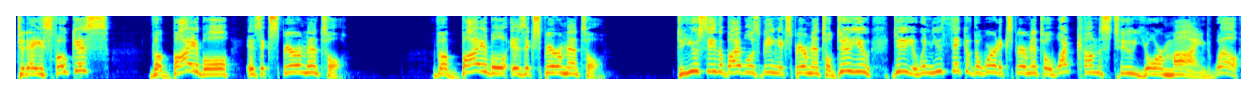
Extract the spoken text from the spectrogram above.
Today's focus the Bible is experimental. The Bible is experimental. Do you see the Bible as being experimental? Do you, do you, when you think of the word experimental, what comes to your mind? Well,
